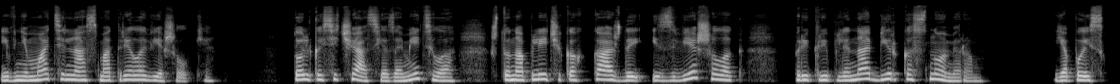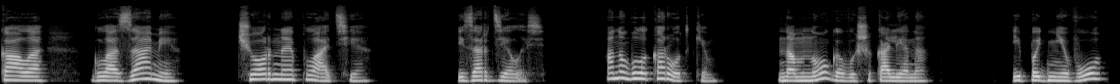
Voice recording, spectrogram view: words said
и внимательно осмотрела вешалки – только сейчас я заметила, что на плечиках каждой из вешалок прикреплена бирка с номером. Я поискала глазами черное платье и зарделась. Оно было коротким, намного выше колена, и под него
